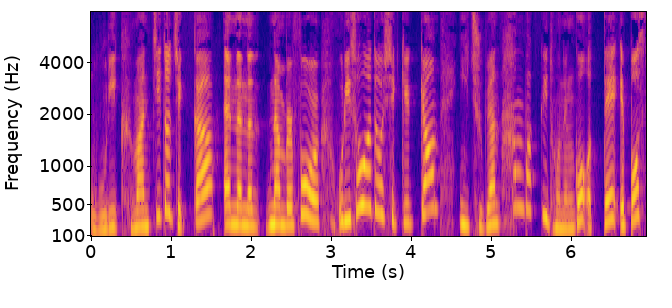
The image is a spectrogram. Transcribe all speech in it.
우리 그만 찢어질까? And then the number four, 우리 소화도 시킬 겸 이 주변 한 바퀴 도는 거 어때? It both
